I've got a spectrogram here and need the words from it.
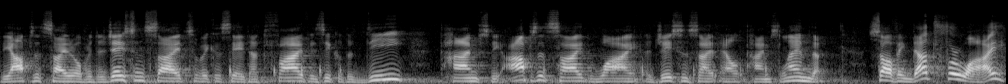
the opposite side over the adjacent side. So we can say that 5 is equal to D times the opposite side, y, adjacent side, L times lambda. Solving that for y,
